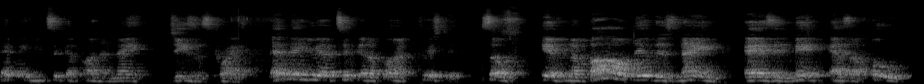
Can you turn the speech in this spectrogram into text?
that means you took upon the name Jesus Christ. That means you have taken upon Christian. So if Nabal lived his name as it meant as a fool,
